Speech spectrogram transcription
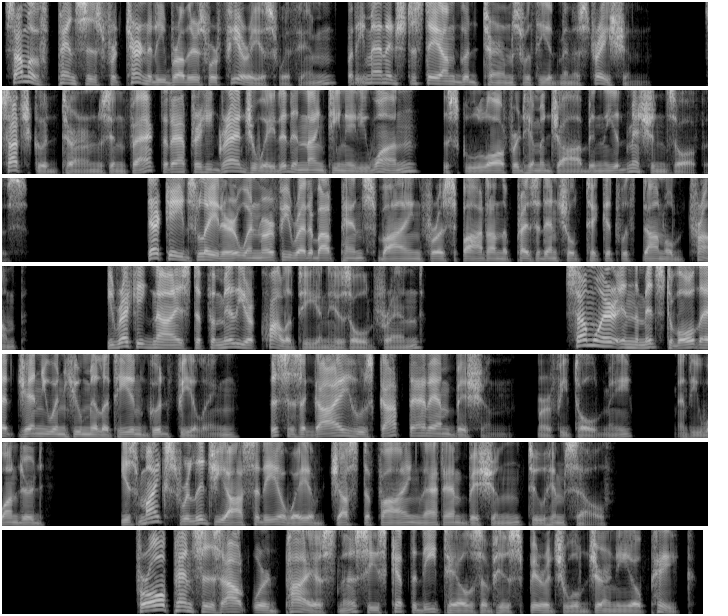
Some of Pence's fraternity brothers were furious with him, but he managed to stay on good terms with the administration. Such good terms, in fact, that after he graduated in 1981, the school offered him a job in the admissions office. Decades later, when Murphy read about Pence vying for a spot on the presidential ticket with Donald Trump, he recognized a familiar quality in his old friend. Somewhere in the midst of all that genuine humility and good feeling, this is a guy who's got that ambition, Murphy told me, and he wondered is Mike's religiosity a way of justifying that ambition to himself? For all Pence's outward piousness, he's kept the details of his spiritual journey opaque.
